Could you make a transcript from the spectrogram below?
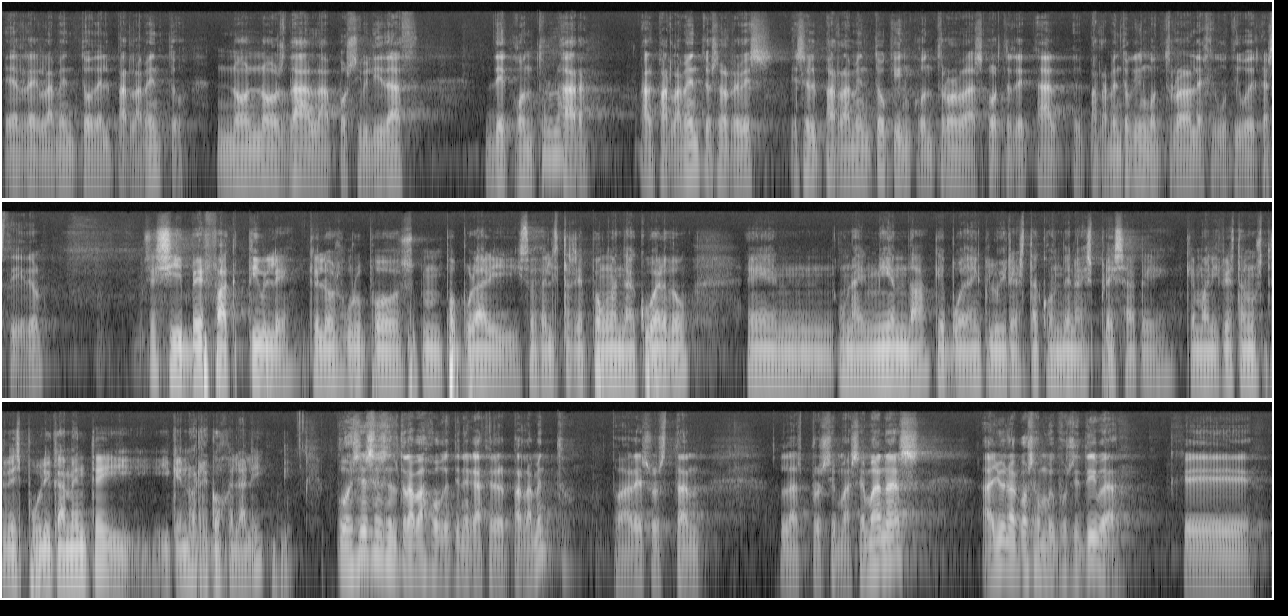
el reglamento del Parlamento. No nos da la posibilidad de controlar al Parlamento, es al revés. Es el Parlamento quien controla las Cortes, de- al- el Parlamento quien controla al Ejecutivo de Castilla y León. No sé si ve factible que los grupos mm, popular y socialistas se pongan de acuerdo en una enmienda que pueda incluir esta condena expresa que, que manifiestan ustedes públicamente y, y que no recoge la ley. Pues ese es el trabajo que tiene que hacer el Parlamento. Para eso están las próximas semanas. Hay una cosa muy positiva, que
